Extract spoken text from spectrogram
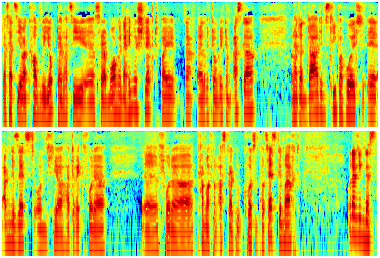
Das hat sie aber kaum gejuckt. Dann hat sie äh, Sarah Morgan dahin geschleppt bei, nach, äh, Richtung, Richtung Asuka und hat dann da den Sleeper Hold äh, angesetzt und ja, hat direkt vor der, äh, vor der Kammer von Asuka kurzen Prozess gemacht. Und dann ging das,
